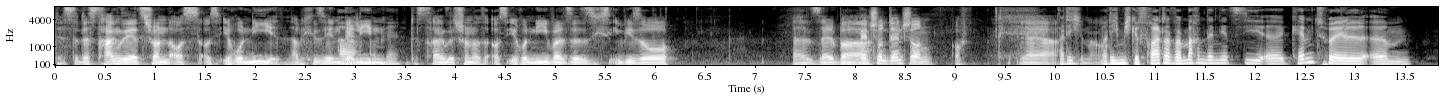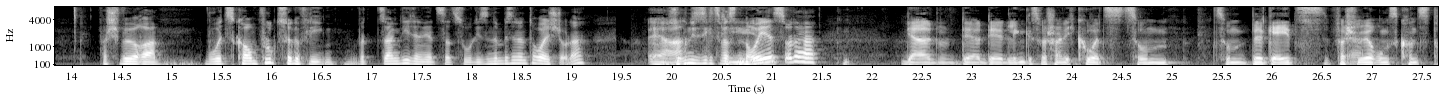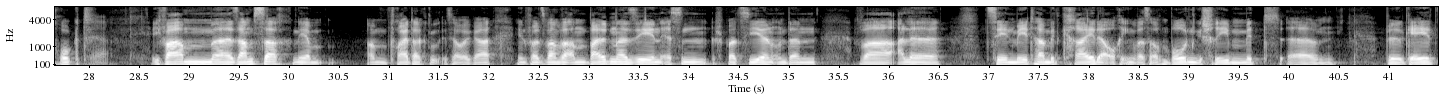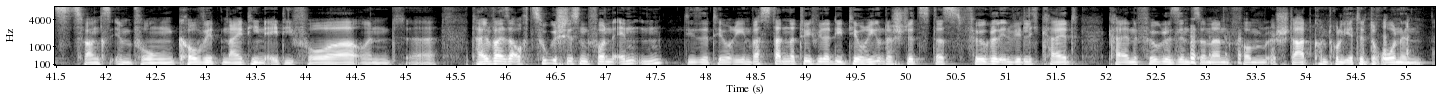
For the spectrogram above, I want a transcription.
das, das tragen sie jetzt schon aus, aus Ironie, habe ich gesehen in Ah, Berlin. okay. Das tragen sie schon aus, aus Ironie, weil sie sich irgendwie so äh, selber Wenn schon, denn schon. auf. Ja, ja. Was ich, genau. was ich mich gefragt habe, was machen denn jetzt die äh, Chemtrail-Verschwörer, wo jetzt kaum Flugzeuge fliegen? Was sagen die denn jetzt dazu? Die sind ein bisschen enttäuscht, oder? ja, Suchen die sich jetzt was die- Neues, oder? Ja, der, der Link ist wahrscheinlich kurz zum, zum Bill Gates Verschwörungskonstrukt. Ja. Ich war am äh, Samstag, nee, am, am Freitag, ist ja auch egal. Jedenfalls waren wir am Baldener See in Essen spazieren und dann war alle zehn Meter mit Kreide auch irgendwas auf dem Boden geschrieben mit ähm, Bill Gates Zwangsimpfung, Covid-1984 und äh, teilweise auch zugeschissen von Enten, diese Theorien, was dann natürlich wieder die Theorie unterstützt, dass Vögel in Wirklichkeit keine Vögel sind, sondern vom Staat kontrollierte Drohnen.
